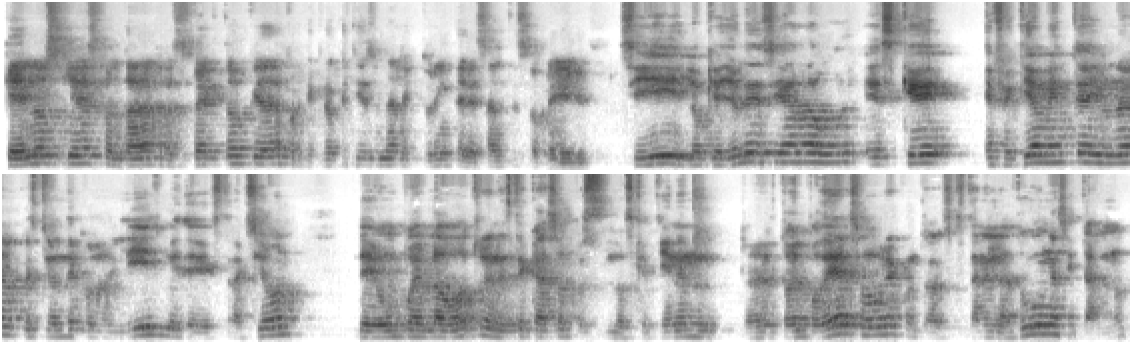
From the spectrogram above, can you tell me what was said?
¿Qué nos quieres contar al respecto, Piedra? Porque creo que tienes una lectura interesante sobre ello. Sí, lo que yo le decía a Raúl es que efectivamente hay una cuestión de colonialismo y de extracción de un pueblo a otro, en este caso, pues los que tienen todo el poder sobre contra los que están en las dunas y tal, ¿no?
